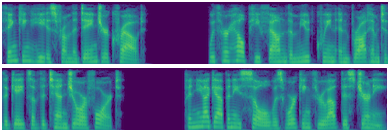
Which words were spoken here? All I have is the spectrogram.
thinking he is from the danger crowd. With her help he found the mute queen and brought him to the gates of the Tanjore fort. Panyagapani's soul was working throughout this journey.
